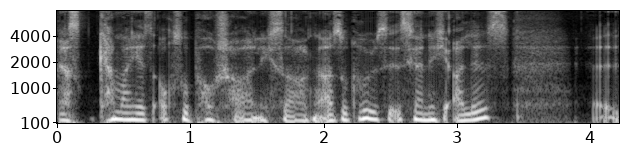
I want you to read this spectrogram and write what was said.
Das kann man jetzt auch so pauschal nicht sagen. Also Größe ist ja nicht alles. Äh,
